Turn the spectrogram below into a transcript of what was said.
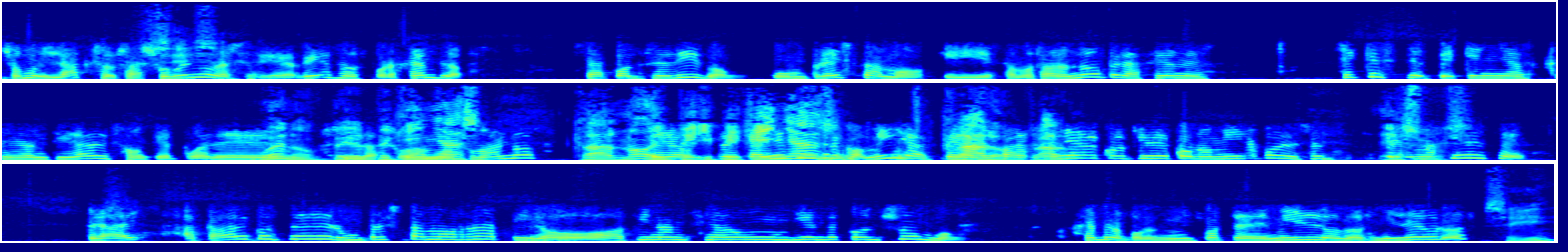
son muy laxos, asumen una serie de riesgos. Por ejemplo, se ha concedido un préstamo y estamos hablando de operaciones, sé que es de pequeñas cantidades, aunque puede Bueno, pero pequeñas, sumando, claro, no, y pero pe- y pequeñas entre comillas, pero claro, para claro. Cualquier economía puede ser. Eso es. imagínense, pero hay- acaba de conceder un préstamo rápido o ha financiado un bien de consumo, por ejemplo, por un importe de mil o dos mil euros, Sí,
